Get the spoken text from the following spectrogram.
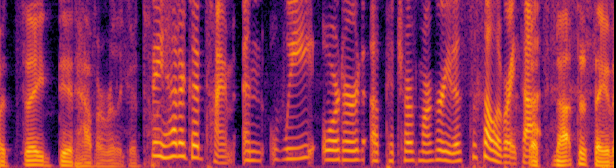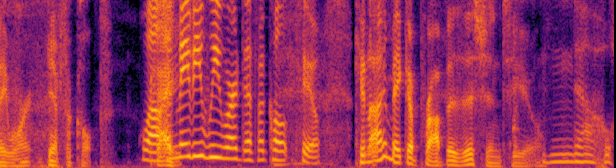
but they did have a really good time. They had a good time, and we ordered a pitcher of margaritas to celebrate that. That's not to say they weren't difficult. well, okay? and maybe we were difficult too. Can I make a proposition to you? No.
